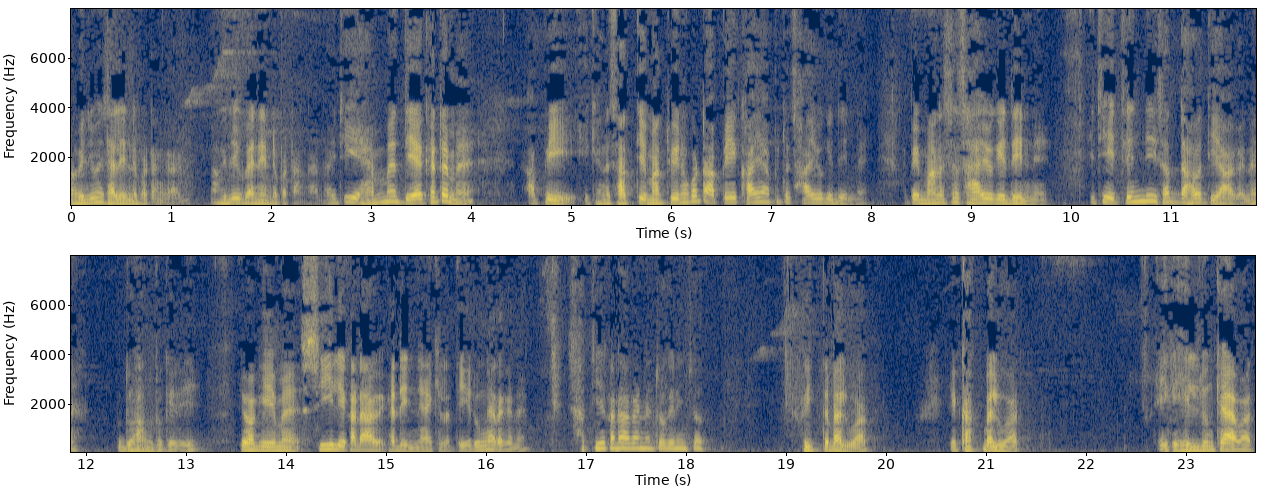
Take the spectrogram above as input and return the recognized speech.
මගදීම සැලෙන්න පටන් ගන්නවා. මගදීම වැනෙන්න පටන් ගන්නවා. ඉතින් හැම දෙයකටම අපි ඒ කියන්නේ සත්‍ය මතුවෙනකොට අපේ කය අපිට සහයෝගය දෙන්නේ නැහැ. අපේ මනස සහයෝගය දෙන්නේ නැහැ. ඉතින් එතෙන්දී සද්ධාව තියාගෙන බුදුහාමුදුර කෙරේ ඒ වගේම සීලය කඩා කැඩෙන්නේ නැහැ කියලා තීරුම් අරගෙන සතිය කඩා ගන්න නැතුව ගෙනිච්චොත් රික්ත බැලුවත් එකක් බැලුවත් ඒක හෙල්ලුම් කෑවත්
